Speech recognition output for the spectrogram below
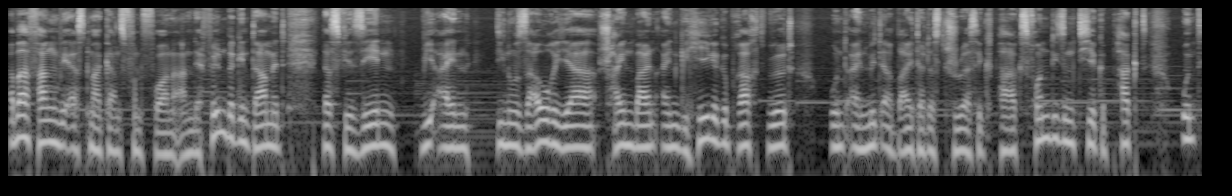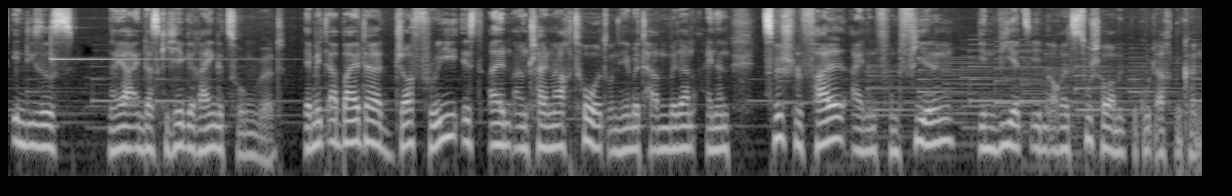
Aber fangen wir erstmal ganz von vorne an. Der Film beginnt damit, dass wir sehen, wie ein Dinosaurier scheinbar in ein Gehege gebracht wird und ein Mitarbeiter des Jurassic Parks von diesem Tier gepackt und in dieses, naja, in das Gehege reingezogen wird. Der Mitarbeiter Geoffrey ist allem Anschein nach tot und hiermit haben wir dann einen Zwischenfall, einen von vielen, den wir jetzt eben auch als Zuschauer mit begutachten können.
